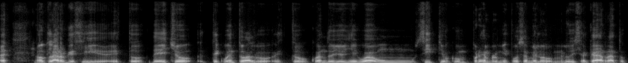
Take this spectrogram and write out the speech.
no, claro que sí. Esto, de hecho, te cuento algo. Esto, cuando yo llego a un sitio, por ejemplo, mi esposa me lo, me lo dice a cada rato,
